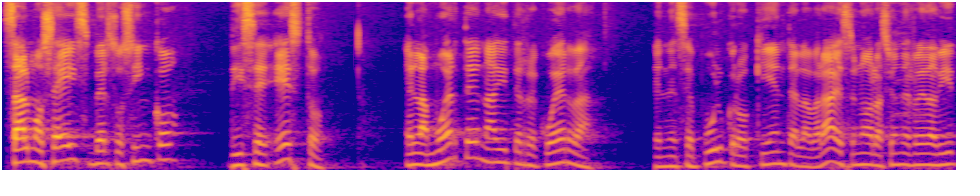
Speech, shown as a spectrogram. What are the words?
Salmo 6, verso 5 dice esto, en la muerte nadie te recuerda, en el sepulcro quién te alabará. Es una oración del rey David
